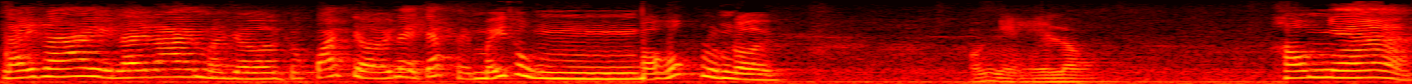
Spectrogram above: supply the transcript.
lay rai lay rai mà giờ quá trời này chắc phải mấy thùng bò hút luôn rồi. Ngày hay lâu không nha.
